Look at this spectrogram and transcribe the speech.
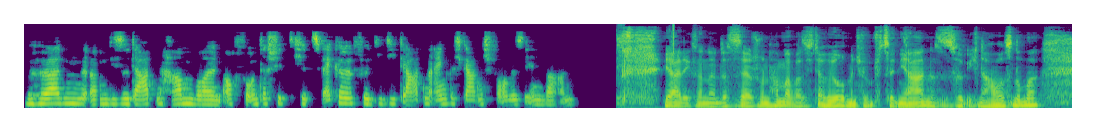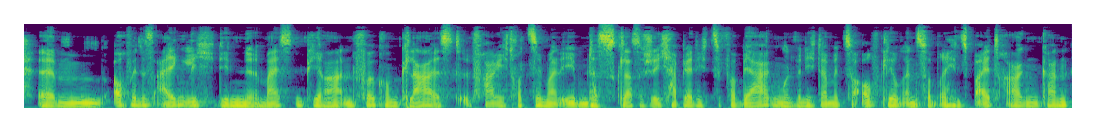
Behörden ähm, diese Daten haben wollen, auch für unterschiedliche Zwecke, für die die Daten eigentlich gar nicht vorgesehen waren. Ja, Alexander, das ist ja schon Hammer, was ich da höre mit 15 Jahren. Das ist wirklich eine Hausnummer. Ähm, auch wenn es eigentlich den meisten Piraten vollkommen klar ist, frage ich trotzdem mal eben das klassische, ich habe ja nichts zu verbergen und wenn ich damit zur Aufklärung eines Verbrechens beitragen kann,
